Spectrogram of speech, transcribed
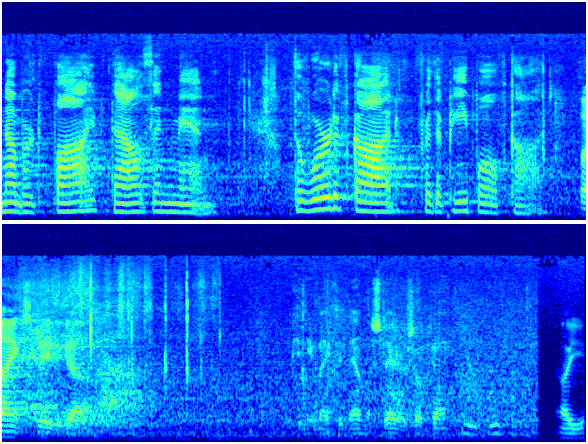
numbered 5,000 men. The word of God for the people of God. Thanks be to God. Can you make it down the stairs, okay? Are you?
